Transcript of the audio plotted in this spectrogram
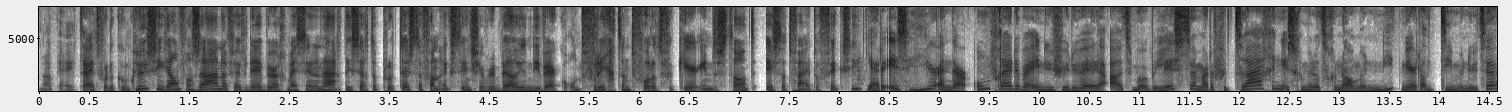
Oké, okay, tijd voor de conclusie. Jan van Zanen, VVD-burgemeester in Den Haag, die zegt de protesten van Extinction Rebellion die werken ontwrichtend voor het verkeer in de stad. Is dat feit of fictie? Ja, er is hier en daar onvrede bij individuele automobilisten, maar de vertraging is gemiddeld genomen niet meer dan 10 minuten.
